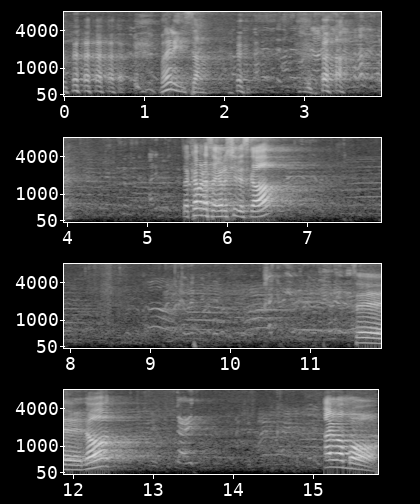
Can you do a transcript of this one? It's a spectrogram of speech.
マリンさん じゃあカメラさんよろしいですか？せーの。はいワンモー。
